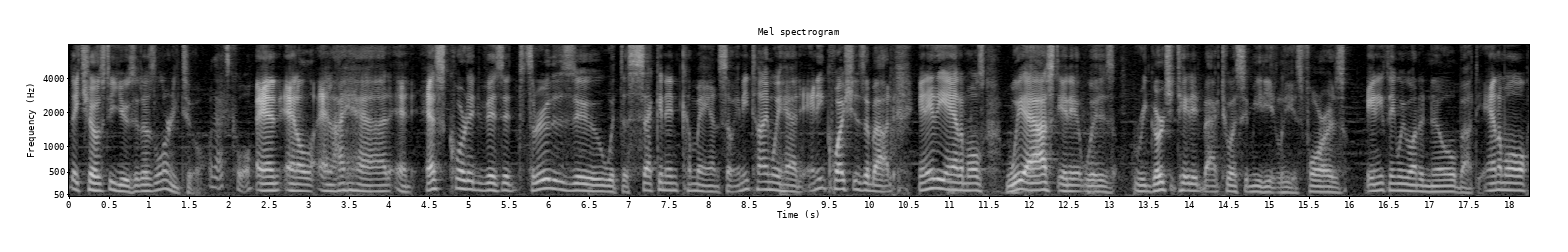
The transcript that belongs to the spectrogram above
They chose to use it as a learning tool. Well, that's cool. and and a- and I had an escorted visit through the zoo with the second in command. So anytime we had any questions about any of the animals, we asked, and it was regurgitated back to us immediately as far as anything we wanted to know about the animal,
